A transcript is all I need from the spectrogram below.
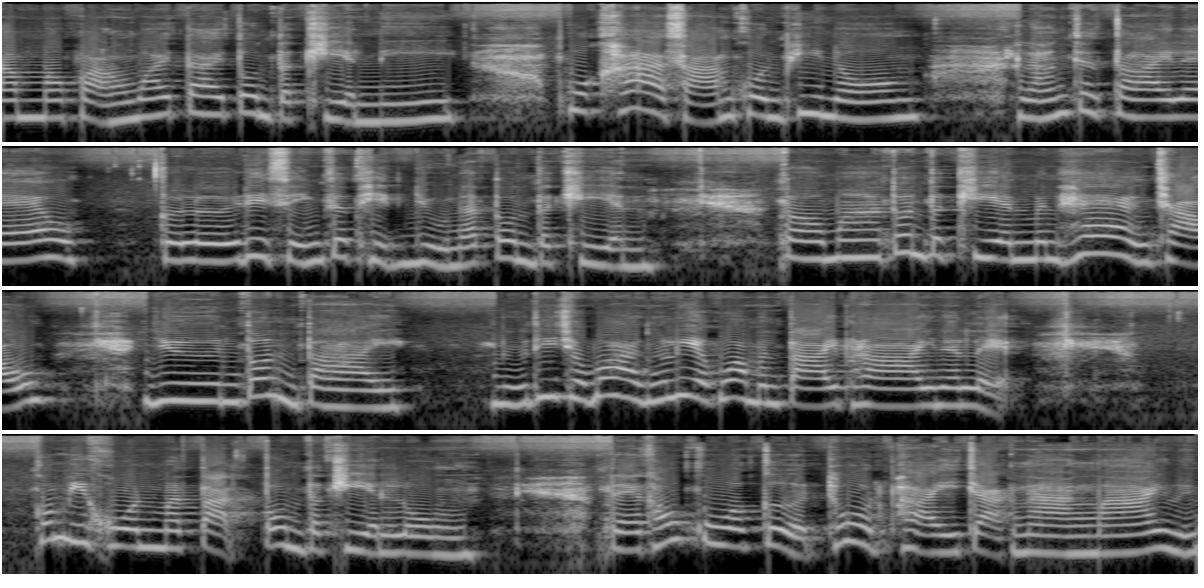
นำมาฝังไว้ใต้ต้นตะเคียนนี้ พวกข้าสามคนพี่น้อง หลังจากตายแล้วก็เลยได้สิงสถิตอยู่ณต้นตะเคียน ต่อมาต้นตะเคียนมันแห้งเฉา ยืนต้นตาย หรือที่ชาวบ้านก็เรียกว่ามันตายพรายนั่นแหละ ก็มีคนมาตัดต้นตะเคียนลง แต่เขากลัวเกิดโทษภัยจากนางไม้หรือ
